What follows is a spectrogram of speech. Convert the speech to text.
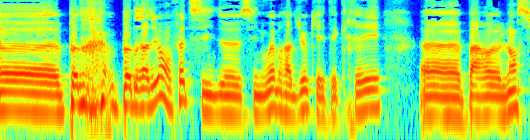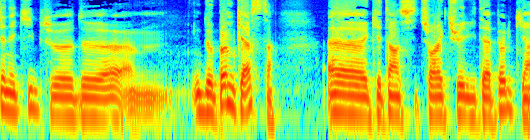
Euh, Pod, Pod Radio en fait c'est une, web radio qui a été créée euh, par euh, l'ancienne équipe de, de Pomcast. Euh, qui était un site sur l'actualité Apple qui est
